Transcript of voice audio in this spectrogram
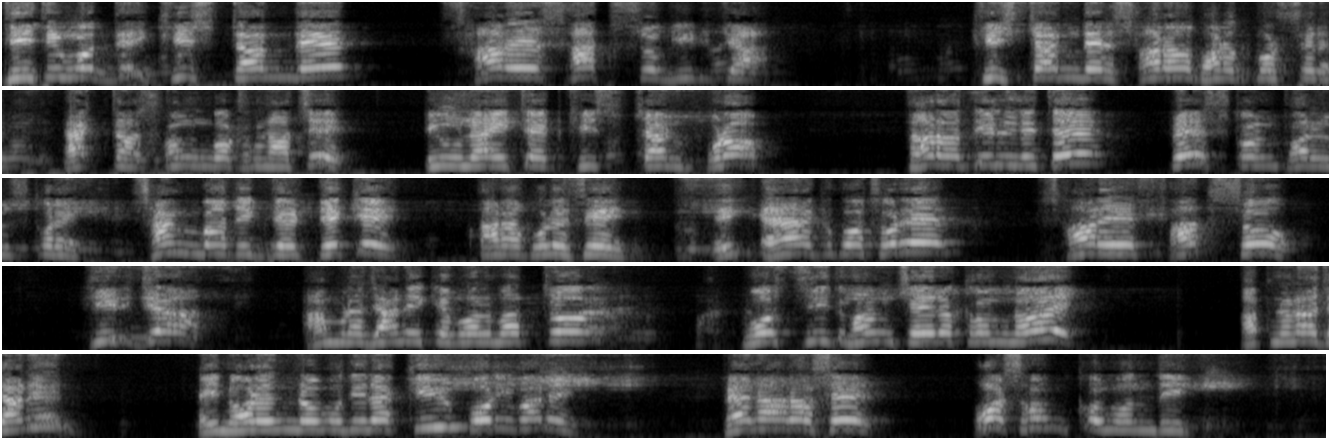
ইতিমধ্যে খ্রিস্টানদের সাড়ে সাতশো গির্জা, খ্রিস্টানদের সারা ভারতবর্ষের একটা সংগঠন আছে ইউনাইটেড খ্রিস্টান ফোরাম তারা দিল্লিতে প্রেস কনফারেন্স করে সাংবাদিকদের ডেকে, তারা বলেছে, এই এক বছরে সাড়ে সাতশো গির্জা, আমরা জানি কেবলমাত্র মসজিদ ভাঙছে এরকম নয়। আপনারা জানেন, এই নরেন্দ্র মোদীরা কি পরিমাণে বেনারসের অসংখ্য মন্দির,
